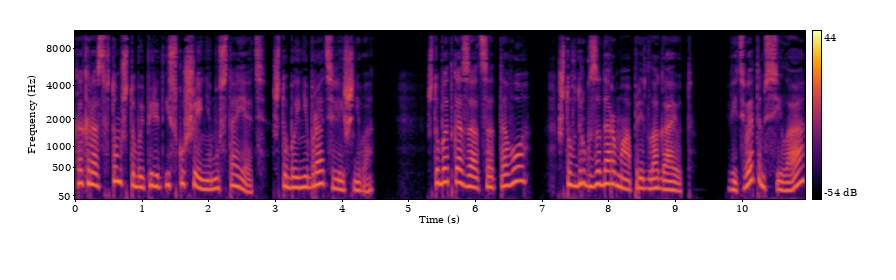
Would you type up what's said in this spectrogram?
Как раз в том, чтобы перед искушением устоять, чтобы не брать лишнего, чтобы отказаться от того, что вдруг задарма предлагают. Ведь в этом сила, а?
